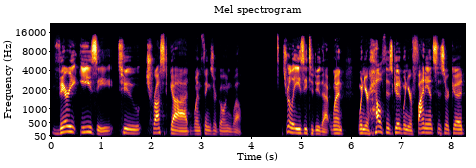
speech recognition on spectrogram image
very easy to trust God when things are going well. It's really easy to do that when, when your health is good, when your finances are good.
